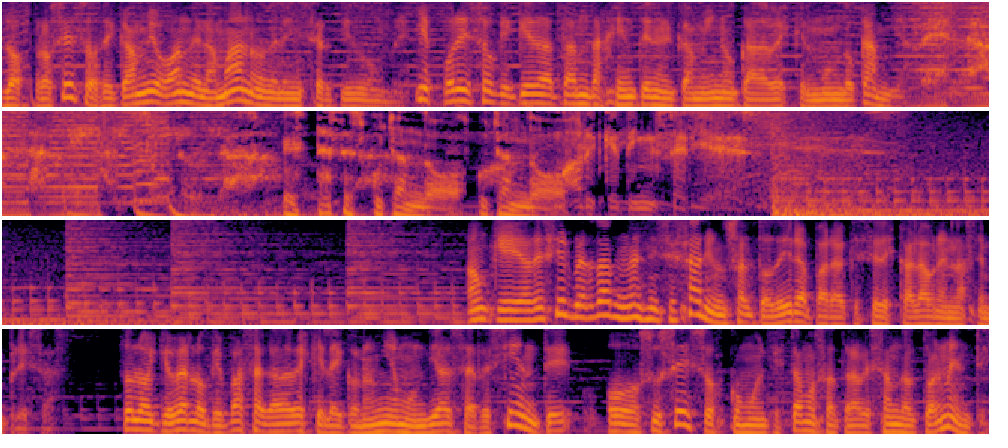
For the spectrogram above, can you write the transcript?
Los procesos de cambio van de la mano de la incertidumbre. Y es por eso que queda tanta gente en el camino cada vez que el mundo cambia. Estás escuchando, escuchando Marketing Series. Aunque a decir verdad no es necesario un salto de era para que se descalabren las empresas. Solo hay que ver lo que pasa cada vez que la economía mundial se resiente o sucesos como el que estamos atravesando actualmente.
